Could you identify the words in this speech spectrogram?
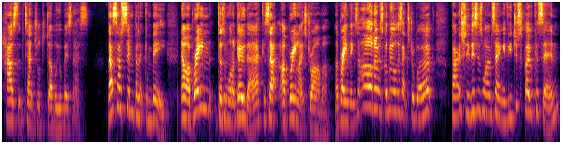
has the potential to double your business. That's how simple it can be. Now, our brain doesn't want to go there because our brain likes drama. Our brain thinks, oh, no, it's going to be all this extra work. But actually, this is what I'm saying. If you just focus in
